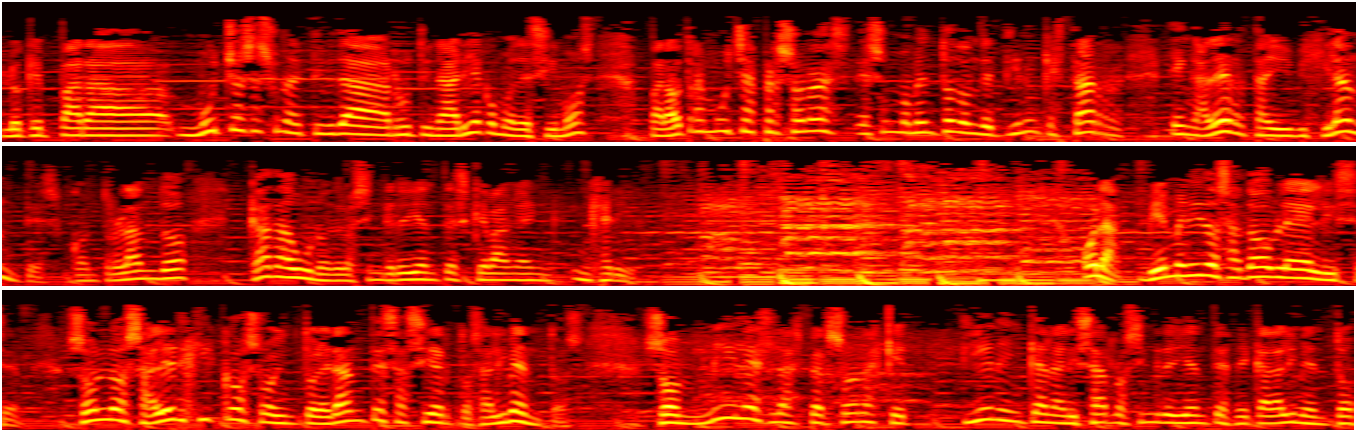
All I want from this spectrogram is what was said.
lo que para muchos es una actividad rutinaria, como decimos, para otras muchas personas es un momento donde tienen que estar en alerta y vigilantes, controlando cada uno de los ingredientes que van a ingerir. Hola, bienvenidos a Doble Hélice. Son los alérgicos o intolerantes a ciertos alimentos. Son miles las personas que tienen que analizar los ingredientes de cada alimento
